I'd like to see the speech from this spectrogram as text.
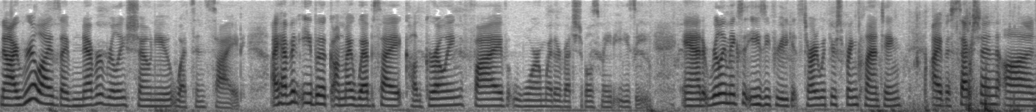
Now, I realized I've never really shown you what's inside. I have an ebook on my website called Growing Five Warm Weather Vegetables Made Easy, and it really makes it easy for you to get started with your spring planting. I have a section on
